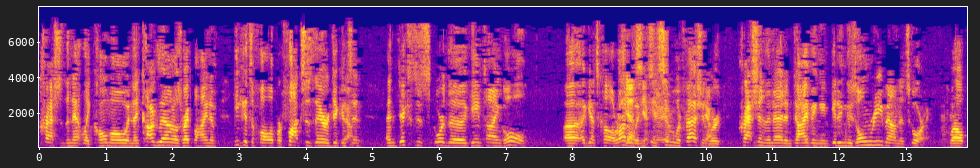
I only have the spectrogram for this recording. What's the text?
crashes the net like Comeau, and then Cogliano's right behind him. He gets a follow up, or Faksa is there, or Dickinson, and Dickinson scored the game tying goal uh, against Colorado Yes, in, yes, in yeah, yeah. similar fashion, Yeah. where crashing the net and diving and getting his own rebound and scoring. Well,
